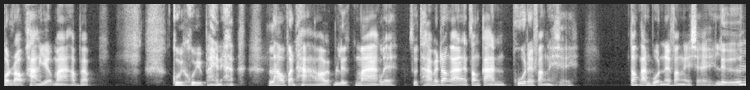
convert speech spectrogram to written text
คนรอบข้างเยอะมากครับ แบบ คุยคุยๆไปเนี่ยเล่าปัญหามาแบบลึกมากเลย สุดท้ายไม่ต้องการอะไรต้องการพูดให้ฟังเฉยๆต้องการบ่นให้ฟังเฉยๆหรืออ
